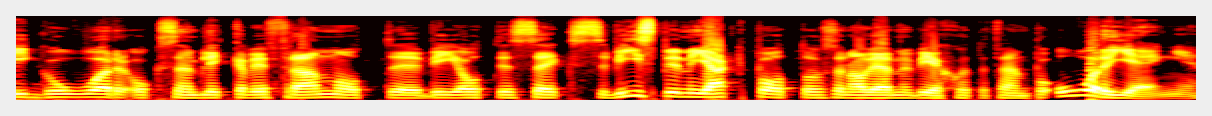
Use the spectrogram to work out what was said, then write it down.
igår och sen blickar vi framåt. Eh, V86 Visby med jackpot och sen har vi även V75 på Årgäng.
